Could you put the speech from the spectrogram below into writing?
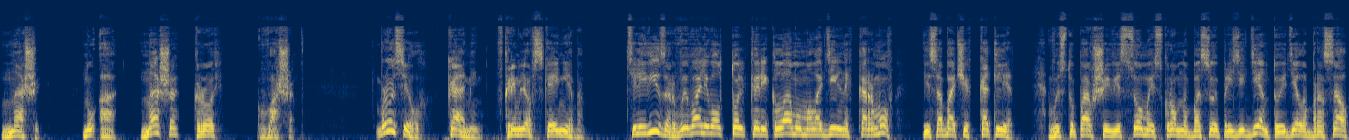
наши. Ну а наша кровь ваша. Бросил камень в кремлевское небо. Телевизор вываливал только рекламу молодильных кормов и собачьих котлет. Выступавший весомый, скромно босой президент то и дело бросал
